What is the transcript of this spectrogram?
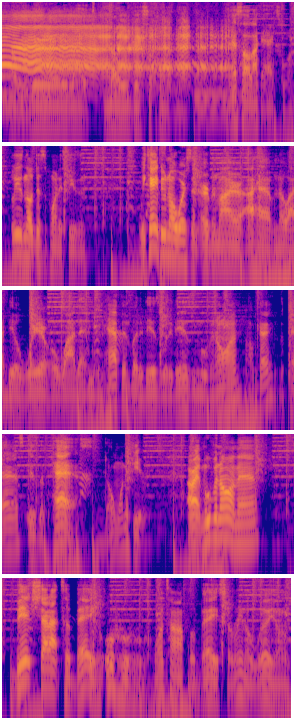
I really like no disappointment. That's all I can ask for. Please, no disappointed season. We can't do no worse than Urban Meyer. I have no idea where or why that even happened, but it is what it is. We moving on. Okay, the past is the past. Don't want to hear it. All right, moving on, man. Big shout out to Bay. Ooh, one time for Bay, Serena Williams.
